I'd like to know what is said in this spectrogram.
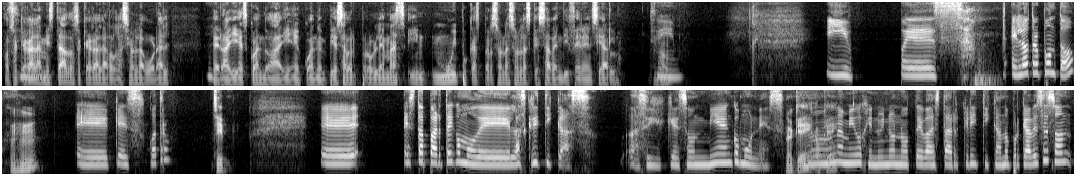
O se caga la amistad o se caga la relación laboral. Pero ahí es cuando, hay, eh, cuando empieza a haber problemas y muy pocas personas son las que saben diferenciarlo. Sí. Y pues el otro punto, eh, que es cuatro. Sí. Eh, esta parte como de las críticas así que son bien comunes. Un amigo genuino no te va a estar criticando porque a veces son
